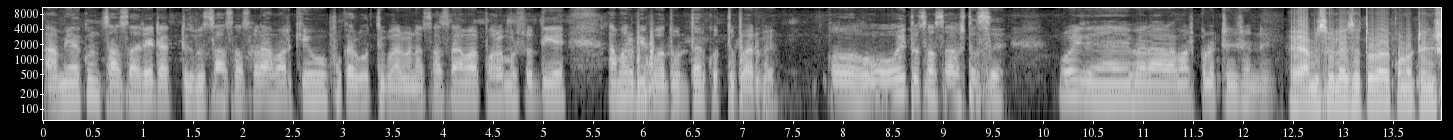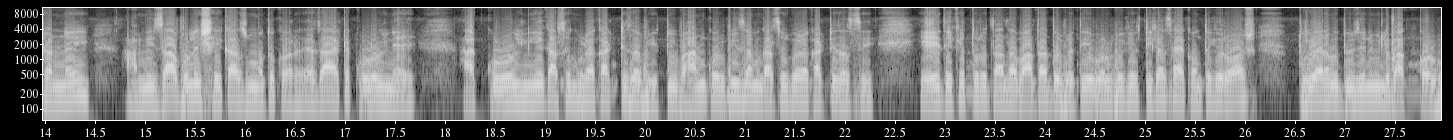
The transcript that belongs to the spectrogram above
আমি এখন চাষারে ডাকতে দেবো। চাষা ছাড়া আমার কেউ উপকার করতে পারবে না। চাষা আমার পরামর্শ দিয়ে আমার বিপদ উদ্ধার করতে পারবে। ও- ওই তো চাষা আসতেছে। ওই এবার আর আমার কোনো টেনশন নেই। এই আমি চলে আসি তোর আর কোনো টেনশন নেই। আমি যা বলি সেই কাজ মতো কর। যা একটা কুড়োল নিয়ে আর কুড়োল নিয়ে গাছের গোড়া কাটতে যাবি। তুই ভান করবি যে আমি গাছের গোড়া কাটতে যাচ্ছি। এই দেখে তোর দাদা বাধা দেবে। দিয়ে বলবে কি ঠিক আছে এখন থেকে রস তুই আর আমি দুজনে মিলে ভাগ করব।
